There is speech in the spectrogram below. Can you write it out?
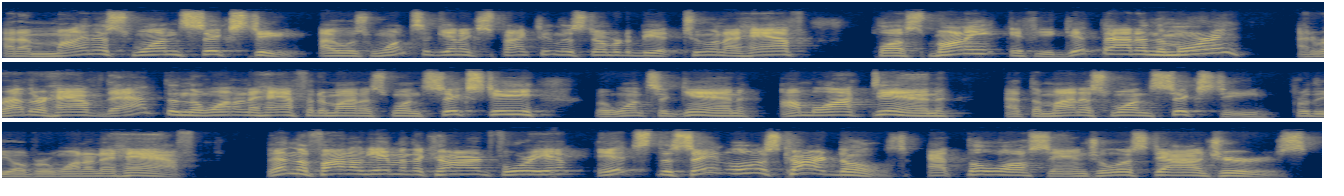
at a minus 160. I was once again expecting this number to be at two and a half plus money. If you get that in the morning, I'd rather have that than the one and a half at a minus 160. But once again, I'm locked in at the minus 160 for the over one and a half. Then the final game of the card for you it's the St. Louis Cardinals at the Los Angeles Dodgers.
